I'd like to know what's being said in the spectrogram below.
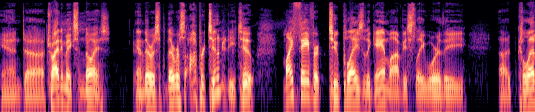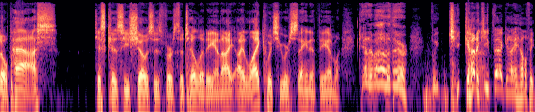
and uh, tried to make some noise. And there was there was opportunity too. My favorite two plays of the game, obviously, were the uh, Colletto pass just because he shows his versatility. And I, I liked what you were saying at the end. Get him out of there. We got to keep that guy healthy.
